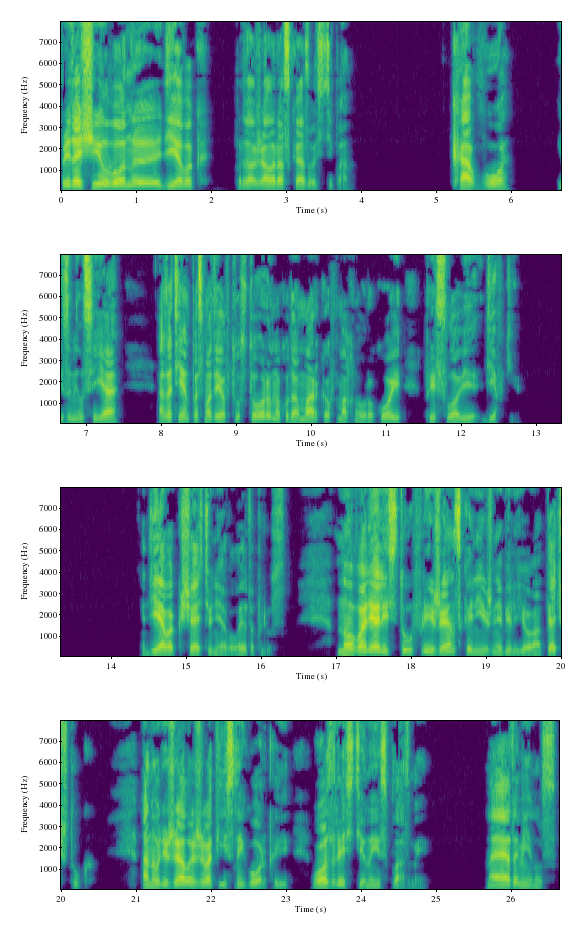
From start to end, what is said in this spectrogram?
Притащил вон э, девок, — продолжал рассказывать Степан. — Кого? — изумился я, а затем посмотрел в ту сторону, куда Марков махнул рукой при слове «девки». Девок, к счастью, не было, это плюс. Но валялись туфли и женское нижнее белье, пять штук. Оно лежало живописной горкой, возле стены из плазмы. На это минус.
